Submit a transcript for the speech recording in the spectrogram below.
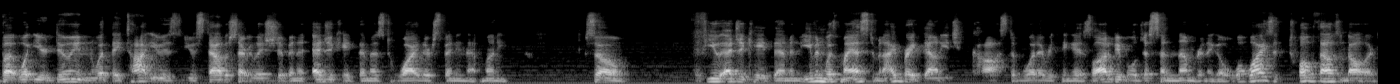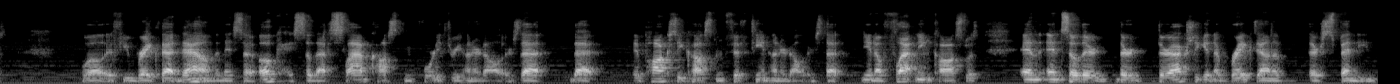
But what you're doing and what they taught you is you establish that relationship and educate them as to why they're spending that money. So if you educate them, and even with my estimate, I break down each cost of what everything is. A lot of people just send a number and they go, "Well, why is it twelve thousand dollars?" Well, if you break that down, then they say, "Okay, so that slab cost them forty three hundred dollars. That that epoxy cost them fifteen hundred dollars. That you know flattening cost was, and and so they're they're they're actually getting a breakdown of their spending.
